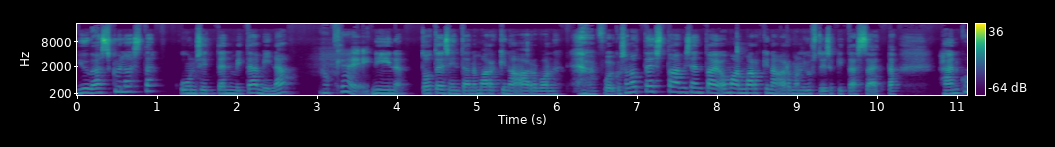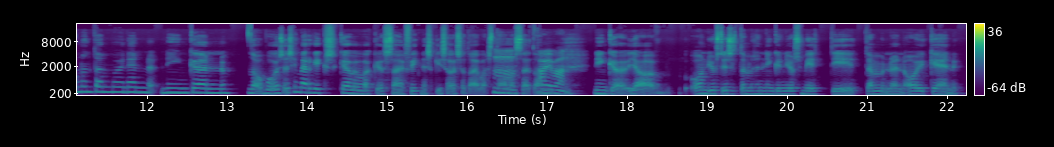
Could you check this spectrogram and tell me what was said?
Jyväskylästä kuin sitten mitä minä Okei. niin totesin tämän markkina-arvon, voiko sanoa testaamisen tai oman markkina-arvon justiisakin tässä, että hän kun on tämmöinen, niin kuin, no voisi esimerkiksi käydä vaikka jossain fitnesskisoissa tai vastaavassa. Mm, että on, aivan. Niin kuin, ja on justiinsa tämmöisen, niin kuin, jos miettii tämmöinen oikein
